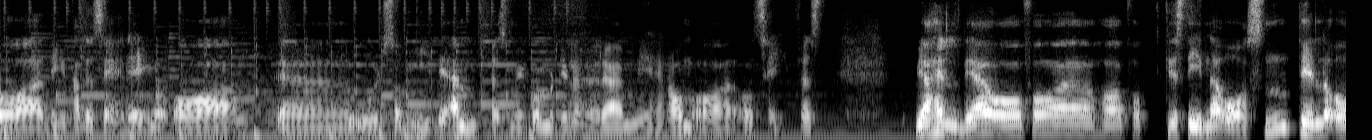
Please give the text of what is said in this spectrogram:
og digitalisering og eh, ord som IDMP, som vi kommer til å høre mer om, og, og Safest. Vi er heldige å få, ha fått Kristine Aasen til å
